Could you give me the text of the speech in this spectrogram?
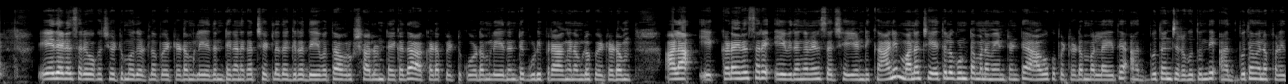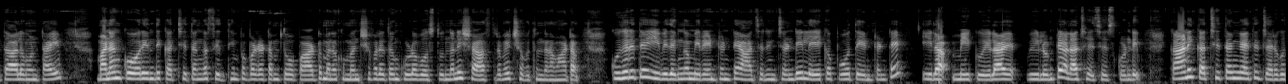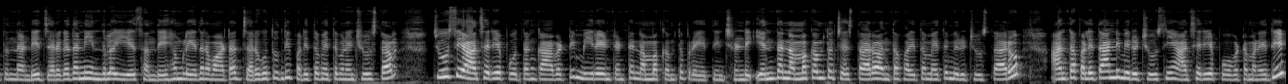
ఏదైనా సరే ఒక చెట్టు మొదట్లో పెట్టడం లేదంటే కనుక చెట్ల దగ్గర దేవతా వృక్షాలు ఉంటాయి కదా అక్కడ పెట్టుకోవడం లేదంటే గుడి ప్రాంగణంలో పెట్టడం అలా ఎక్కడైనా సరే ఏ విధంగానైనా సరే చేయండి. కానీ మన చేతుల గుంట మనం ఏంటంటే ఆవుకు పెట్టడం వల్ల అయితే అద్భుతం జరుగుతుంది. అద్భుతమైన ఫలితాలు ఉంటాయి. మనం కోరింది ఖచ్చితంగా సిద్ధింపబడటంతో పాటు మనకు మంచి ఫలితం కూడా వస్తుందని శాస్త్రమే చెబుతుందన్నమాట. కుదిరితే ఈ విధంగా మీరు ఏంటంటే ఆచరించండి. లేకపోతే ఏంటంటే ఇలా మీకు ఇలా వీలుంటే అలా చేసేసుకోండి. కానీ ఖచ్చితంగా అయితే జరుగుతుందండి. జరగదని ఇందులో ఏ సందేహం లేదనమాట జరుగుతుంది. ఫలితం అయితే మనం చూస్తాం. చూసి ఆశ్చర్యపోతాం కాబట్టి మీరేంటంటే నమ్మకంతో ప్రయత్నించండి. ఎంత నమ్మకంతో చేస్తారో అంత ఫలితం అయితే మీరు చూస్తారు. అంత ఫలితాన్ని మీరు చూసి ఆశ్చర్యపోవటం అనేది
